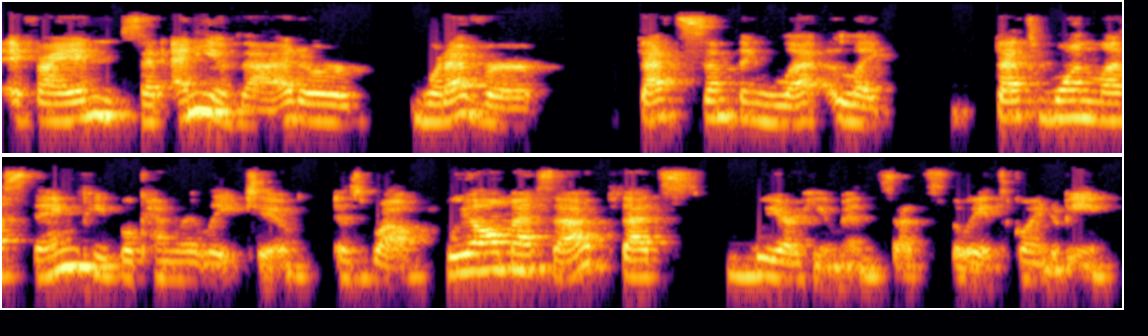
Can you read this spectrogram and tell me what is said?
if i hadn't said any of that or whatever that's something le- like that's one less thing people can relate to as well. We all mess up. That's we are humans. That's the way it's going to be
